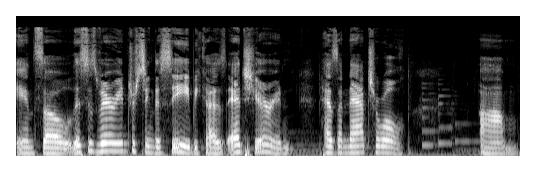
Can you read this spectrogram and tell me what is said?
and so this is very interesting to see because Ed Sheeran has a natural um,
